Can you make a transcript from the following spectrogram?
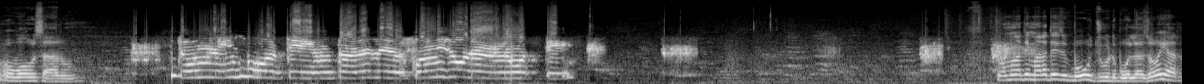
ઓ બહુ સારું. જો નહીં બોલતી હું તારા સિવાય જોડે નહીં હોતી? તો હમણાંથી મારાથી બહુ જૂઠ બોલે છો યાર.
